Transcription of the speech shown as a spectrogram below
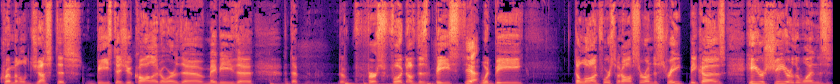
criminal justice beast, as you call it, or the maybe the the the first foot of this beast yeah. would be the law enforcement officer on the street because he or she are the ones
